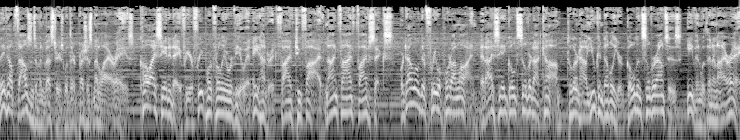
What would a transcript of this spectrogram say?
They've helped thousands of investors with their precious metal IRAs. Call ICA today for your free portfolio review at 800 525 9556 or download their free report online at ICAGoldSilver.com to learn how you can double your gold and silver ounces even within an IRA.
